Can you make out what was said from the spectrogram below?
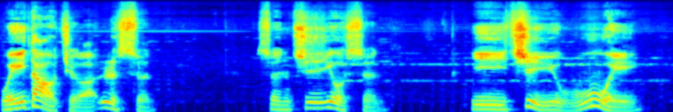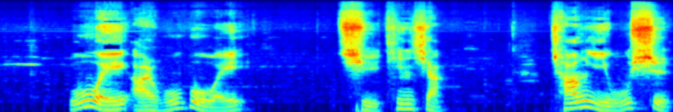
为道者日损，损之又损，以至于无为。无为而无不为，取天下常以无事。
